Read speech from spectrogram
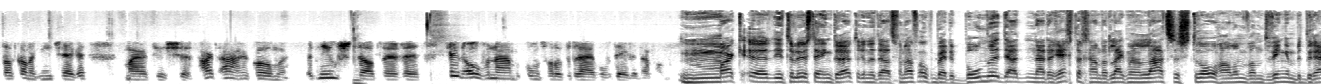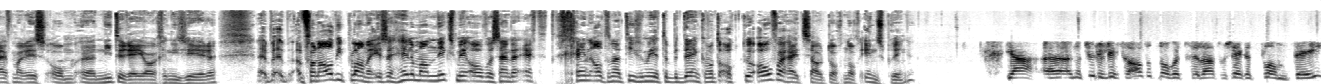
dat kan ik niet zeggen. Maar het is uh, hard aangekomen, het nieuws dat er geen overname komt van het bedrijf of delen daarvan. Mark, de teleurstelling druipt er inderdaad vanaf, ook bij de bonden. Daar naar de rechter gaan, dat lijkt me een laatste strohalm, want dwing een bedrijf maar eens om niet te reorganiseren. van al die plannen is er helemaal niks meer over. Zijn er echt geen alternatieven meer te bedenken? Want ook de overheid zou toch nog inspringen? Ja, uh, natuurlijk ligt er altijd nog het, uh, laten we zeggen, het plan D. Uh,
